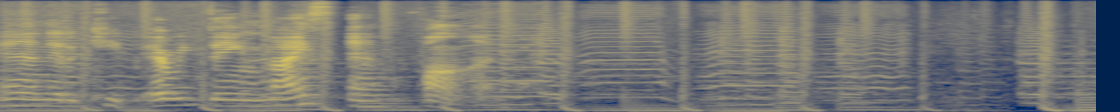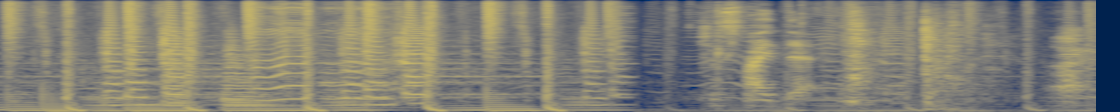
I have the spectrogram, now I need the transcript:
And it'll keep everything nice and fun just like that. All right.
